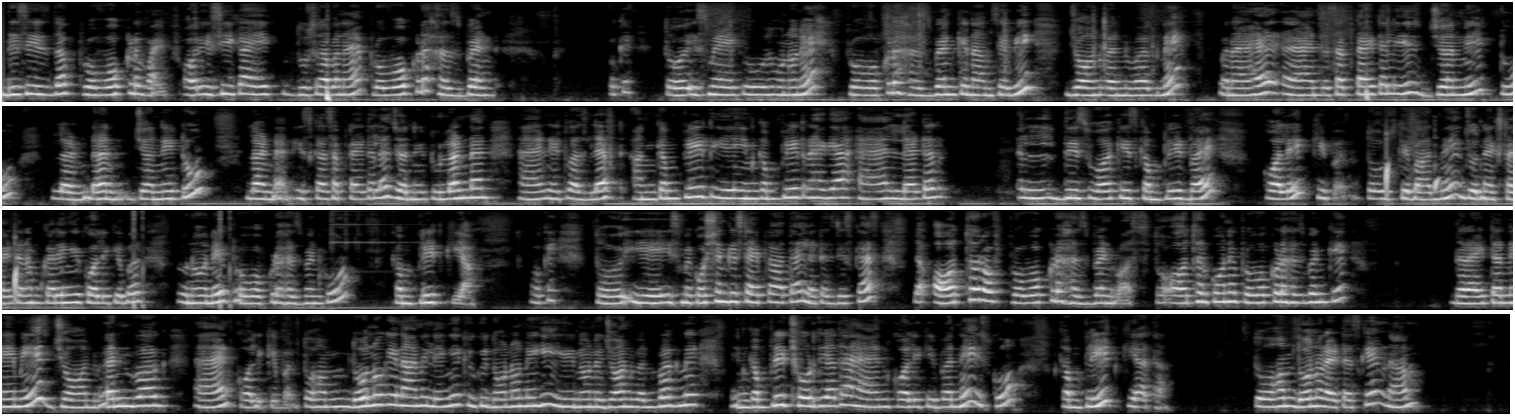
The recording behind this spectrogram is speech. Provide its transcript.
this is the provoked wife और इसी का एक दूसरा बना है प्रोवोक्ड हस्बैंड ओके तो इसमें एक उन्होंने प्रोवोक्ड हस्बैंड के नाम से भी जॉन वेनवर्ग ने बनाया है and subtitle is journey to London journey to London इसका सब टाइटल है journey to London and it was left uncompleted ये इनकम्प्लीट रह गया and later this work is complete by Colley Cibber तो उसके बाद में जो नेक्स्ट राइटर हम करेंगे कॉले कीपर उन्होंने प्रोवोक्ड हस्बैंड को कंप्लीट किया। ओके? तो ये इसमें क्वेश्चन किस टाइप का आता है? Let us discuss the author of provoked husband was तो ऑथर कौन है? प्रोवोक्ड हस्बैंड के? The writer name is John Vanbrugh and Colley Cibber तो हम दोनों के नाम ही लेंगे क्योंकि दोनों ने ही, इन्होंने जॉन वेनबर्ग ने इनकम्प्लीट छोड़ दिया था एंड कॉलिकेबर ने इसको कंप्लीट किया था। तो हम दोनों राइटर्स के नाम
